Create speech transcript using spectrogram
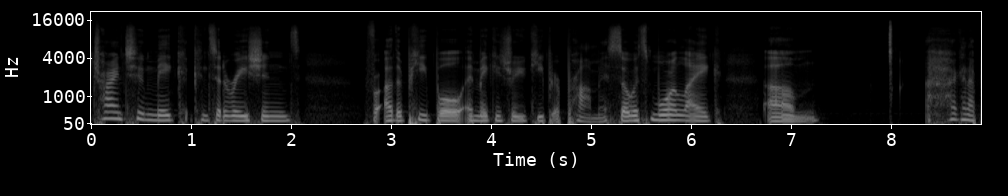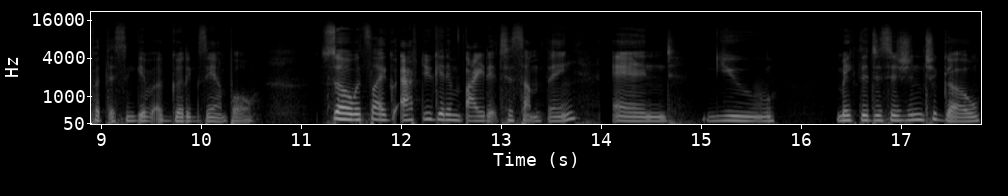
trying to make considerations for other people and making sure you keep your promise. So it's more like, um, how can I put this and give a good example? So it's like after you get invited to something and you make the decision to go,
